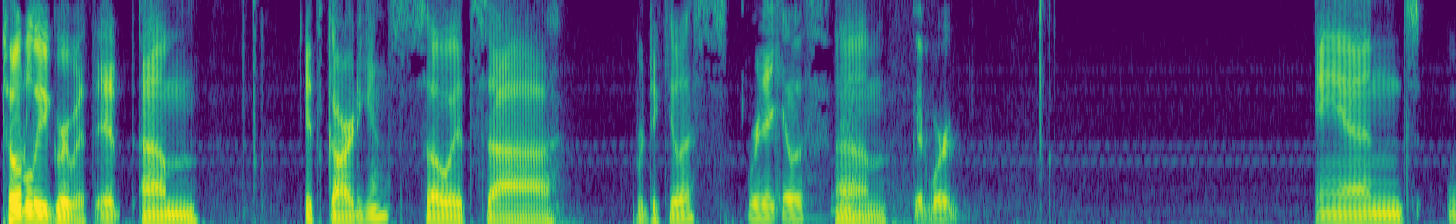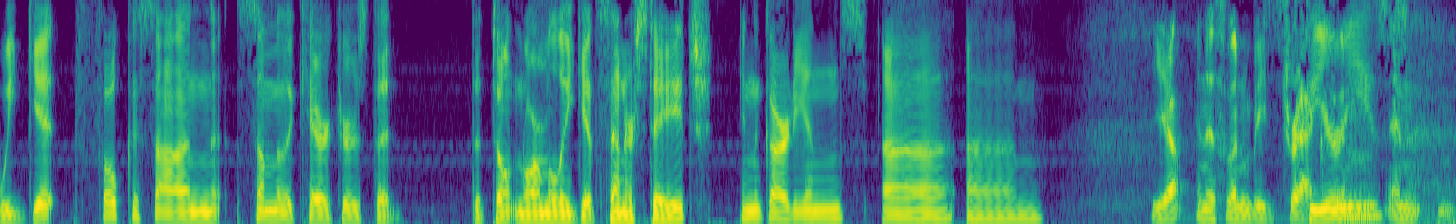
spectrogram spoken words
totally agree with it. Um, it's Guardians, so it's uh ridiculous. Ridiculous. Yeah, Um, good word. and we get focus on some of the characters that that don't normally get center stage in the Guardians uh um Yeah, and this one would be Drax Series? and, and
